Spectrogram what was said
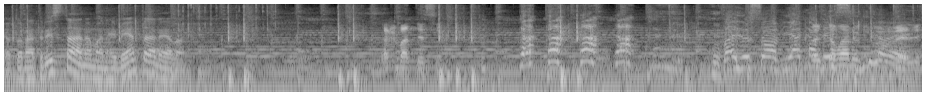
Eu tô na Tristana, mano, arrebentando ela. Vai me bater sim. Mas eu só vi a cabecinha, velho.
